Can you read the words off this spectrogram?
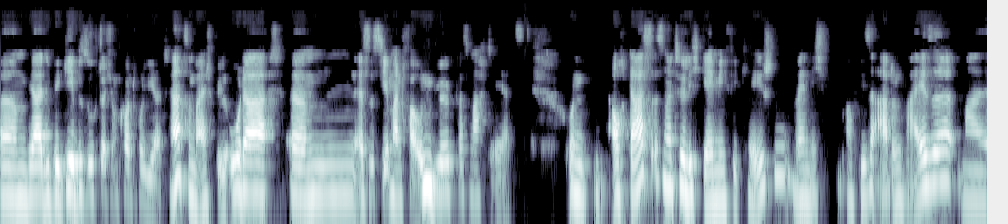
ähm, ja, die BG besucht euch und kontrolliert, ja, zum Beispiel. Oder ähm, es ist jemand verunglückt, was macht er jetzt? Und auch das ist natürlich Gamification, wenn ich auf diese Art und Weise mal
